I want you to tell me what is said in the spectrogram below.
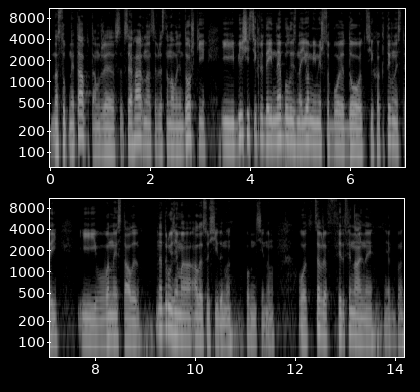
наступний етап, там вже все гарно, це вже встановлені дошки. І більшість цих людей не були знайомі між собою до цих активностей, і вони стали не друзями, але сусідами повноцінними. От. Це вже фінальний якби,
